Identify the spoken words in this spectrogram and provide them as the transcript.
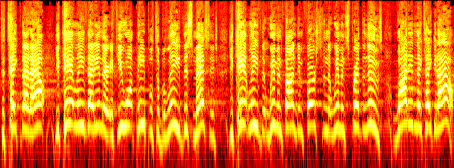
to take that out? You can't leave that in there. If you want people to believe this message, you can't leave that women find him first and that women spread the news. Why didn't they take it out?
